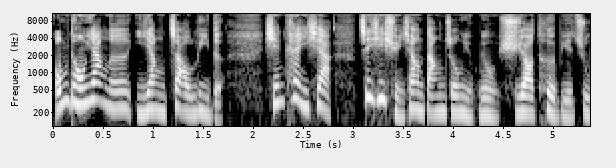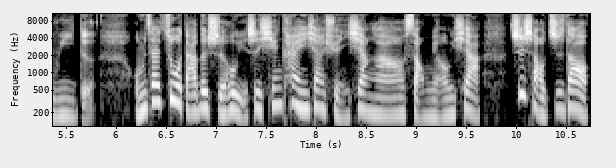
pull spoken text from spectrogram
我们同样呢，一样照例的，先看一下这些选项当中有没有需要特别注意的。我们在作答的时候，也是先看一下选项啊，扫描一下，至少知道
